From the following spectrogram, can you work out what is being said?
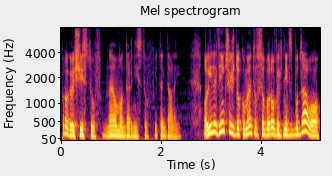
progresistów, neomodernistów itd. Tak o ile większość dokumentów soborowych nie wzbudzało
